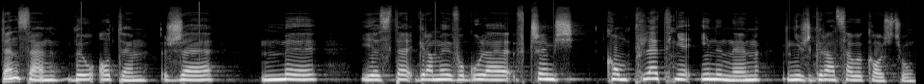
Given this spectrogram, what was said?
Ten sen był o tym, że my jeste, gramy w ogóle w czymś kompletnie innym niż gra cały Kościół.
